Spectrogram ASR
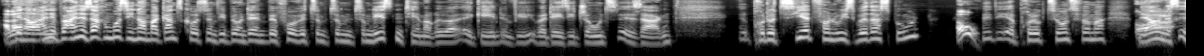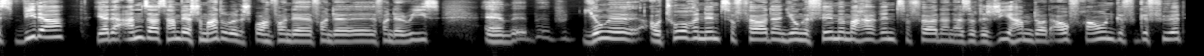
Aber genau, ähm, eine, eine Sache muss ich noch mal ganz kurz irgendwie, bevor wir zum, zum, zum nächsten Thema rübergehen, irgendwie über Daisy Jones äh, sagen. Produziert von Reese Witherspoon, Oh. Die Produktionsfirma. Oh. Ja, und es ist wieder, ja, der Ansatz, haben wir ja schon mal drüber gesprochen, von der, von der, von der Reese, äh, junge Autorinnen zu fördern, junge Filmemacherinnen zu fördern. Also Regie haben dort auch Frauen geführt.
